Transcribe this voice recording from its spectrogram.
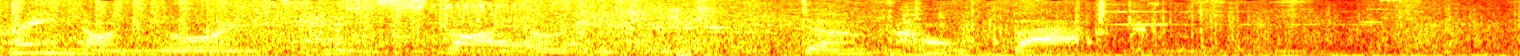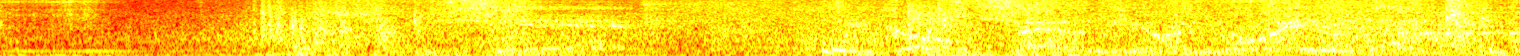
Train on your intense style, Agent. Don't hold back. Yeah, we got a bounty on your head, agent.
